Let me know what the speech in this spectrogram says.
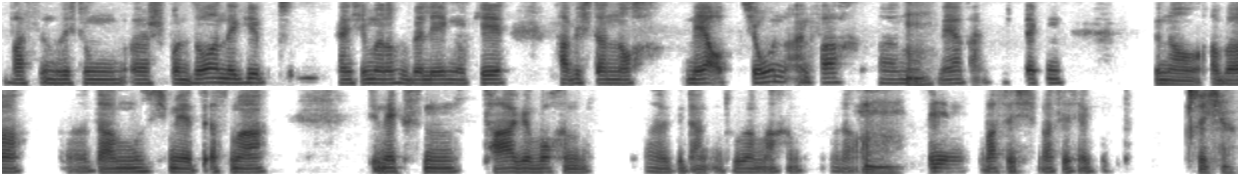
was in Richtung äh, Sponsoren gibt, kann ich immer noch überlegen, okay, habe ich dann noch mehr Optionen einfach, ähm, mhm. mehr reinzustecken. Genau, aber äh, da muss ich mir jetzt erstmal die nächsten Tage, Wochen äh, Gedanken drüber machen oder auch mhm. sehen, was sich was sich ergibt. Sicher.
